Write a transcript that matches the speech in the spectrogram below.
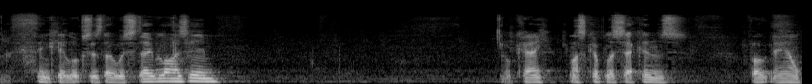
I think it looks as though we're stabilising. Okay, last couple of seconds. Vote now.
